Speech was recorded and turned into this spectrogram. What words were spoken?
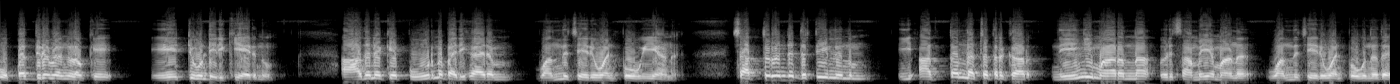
ഉപദ്രവങ്ങളൊക്കെ ഏറ്റുകൊണ്ടിരിക്കുകയായിരുന്നു. അതിനൊക്കെ പൂർണ പരിഹാരം വന്നു ചേരുവാൻ പോവുകയാണ്. ശത്രുവിന്റെ ദൃഷ്ടിയിൽ നിന്നും ഈ അത്ത നക്ഷത്രക്കാർ നീങ്ങി മാറുന്ന ഒരു സമയമാണ് വന്നു ചേരുവാൻ പോകുന്നത്.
